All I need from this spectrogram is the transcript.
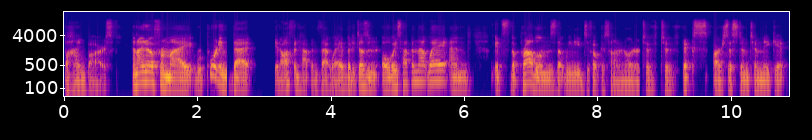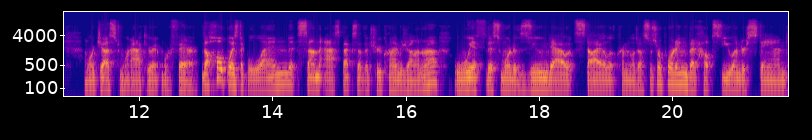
behind bars. And I know from my reporting that it often happens that way, but it doesn't always happen that way. And it's the problems that we need to focus on in order to, to fix our system to make it more just, more accurate, more fair. The hope was to blend some aspects of the true crime genre with this sort of zoomed out style of criminal justice reporting that helps you understand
